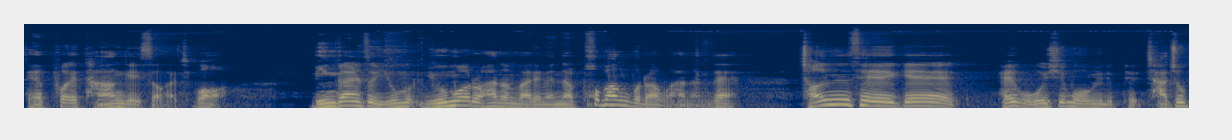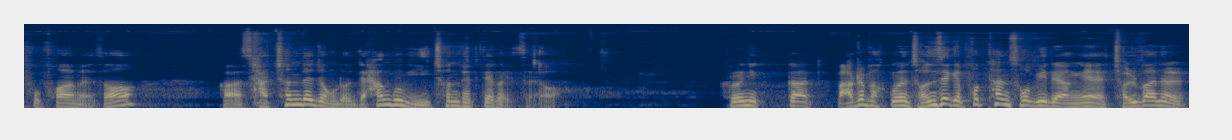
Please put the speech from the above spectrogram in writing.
대포에 당한 게 있어가지고 민간에서 유머, 유머로 하는 말이 맨날 포방부라고 하는데 전 세계 155mm 자주포 포함해서 4,000대 정도인데 한국이 2,100대가 있어요. 그러니까 말을 바꾸면 전 세계 포탄 소비량의 절반을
